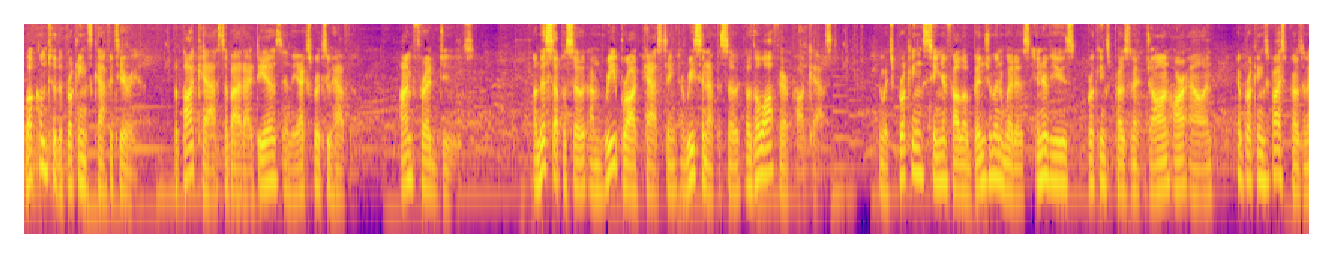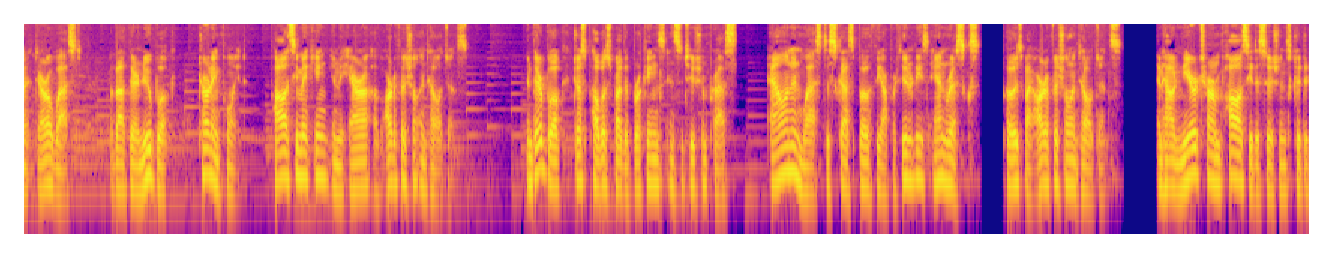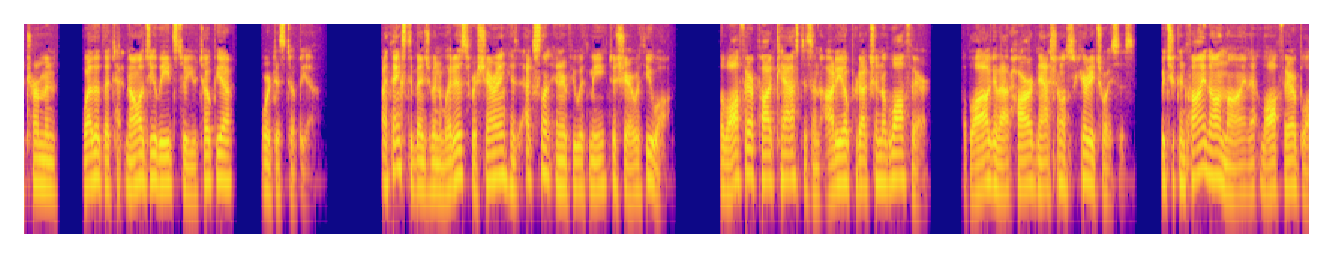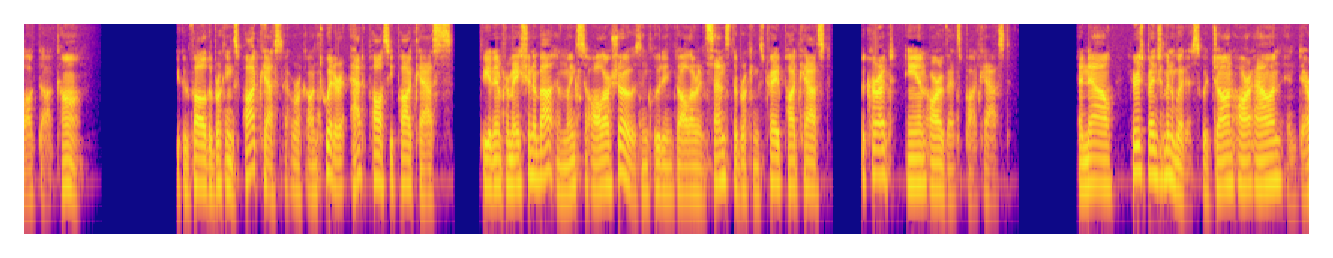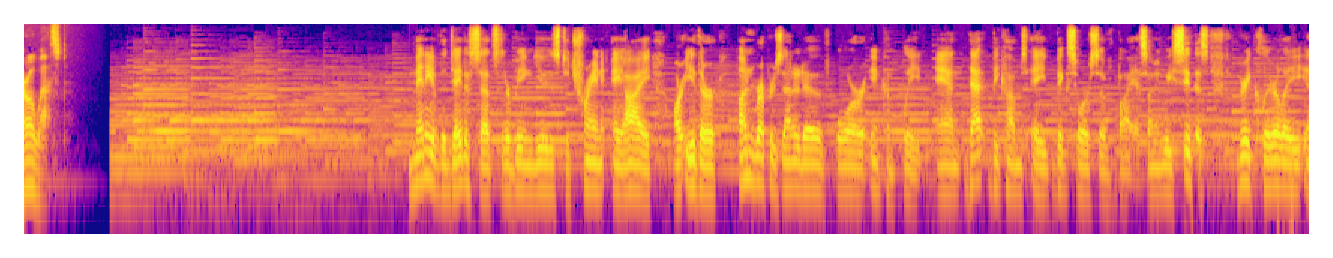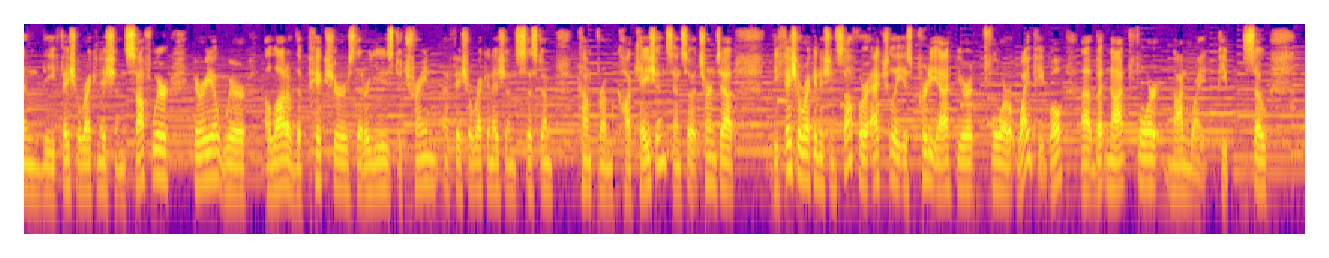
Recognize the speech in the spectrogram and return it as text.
Welcome to the Brookings Cafeteria, the podcast about ideas and the experts who have them. I'm Fred Dews. On this episode, I'm rebroadcasting a recent episode of the Lawfare podcast, in which Brookings Senior Fellow Benjamin Wittes interviews Brookings President John R. Allen and Brookings Vice President Darrell West about their new book, Turning Point Policymaking in the Era of Artificial Intelligence. In their book, just published by the Brookings Institution Press, Allen and West discuss both the opportunities and risks posed by artificial intelligence and how near term policy decisions could determine whether the technology leads to utopia or dystopia. My thanks to Benjamin Wittes for sharing his excellent interview with me to share with you all. The Lawfare podcast is an audio production of Lawfare, a blog about hard national security choices, which you can find online at lawfareblog.com. You can follow the Brookings Podcast Network on Twitter at Policy Podcasts to get information about and links to all our shows, including Dollar and Sense, the Brookings Trade Podcast, The Current, and our Events Podcast. And now, here's Benjamin Wittes with John R. Allen and Darrell West. Many of the data sets that are being used to train AI are either unrepresentative or incomplete. And that becomes a big source of bias. I mean, we see this very clearly in the facial recognition software area, where a lot of the pictures that are used to train a facial recognition system come from Caucasians. And so it turns out the facial recognition software actually is pretty accurate for white people, uh, but not for non white people. So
